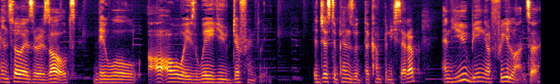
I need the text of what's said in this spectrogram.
and so as a result, they will always weigh you differently. It just depends with the company setup and you being a freelancer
